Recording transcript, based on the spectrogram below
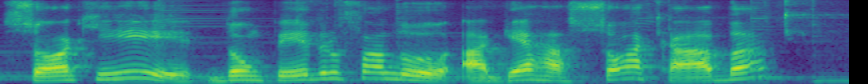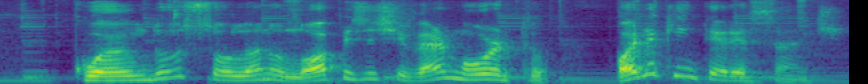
Só que Dom Pedro falou: a guerra só acaba quando Solano Lopes estiver morto. Olha que interessante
